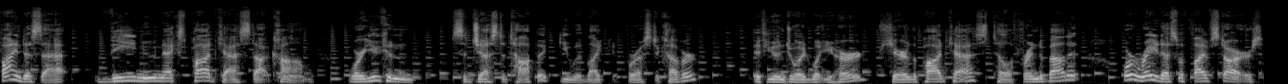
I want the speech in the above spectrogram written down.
find us at thenewnextpodcast.com, where you can suggest a topic you would like for us to cover if you enjoyed what you heard, share the podcast, tell a friend about it, or rate us with five stars.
